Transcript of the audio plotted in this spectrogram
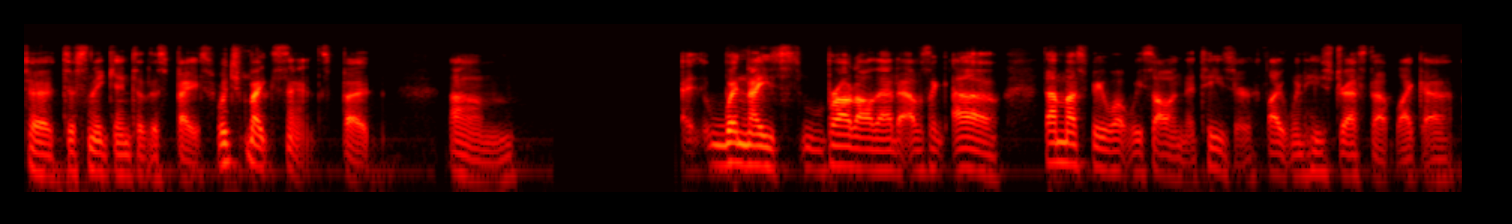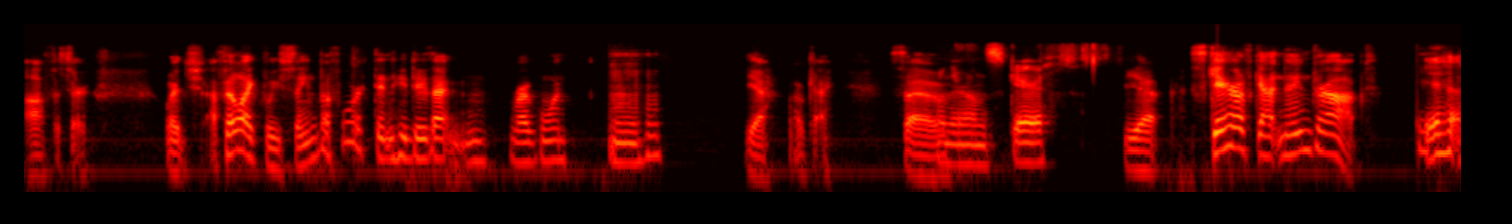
to to sneak into the space, which makes sense, but um. When they brought all that, I was like, "Oh, that must be what we saw in the teaser, like when he's dressed up like a officer, which I feel like we've seen before. Didn't he do that in Rogue One? hmm Yeah. Okay. So When they're on Scarif. yeah, Scarif got name dropped. Yeah.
